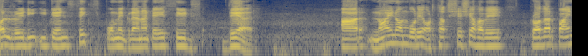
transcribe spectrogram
already eaten six pomegranate seeds দেয়ার আর নয় নম্বরে, অর্থাৎ শেষে হবে, Proserpine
